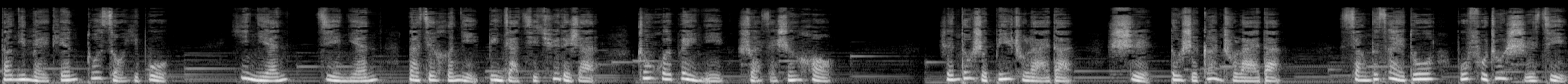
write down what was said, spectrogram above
当你每天多走一步，一年、几年，那些和你并驾齐驱的人，终会被你甩在身后。人都是逼出来的。事都是干出来的，想的再多，不付诸实际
